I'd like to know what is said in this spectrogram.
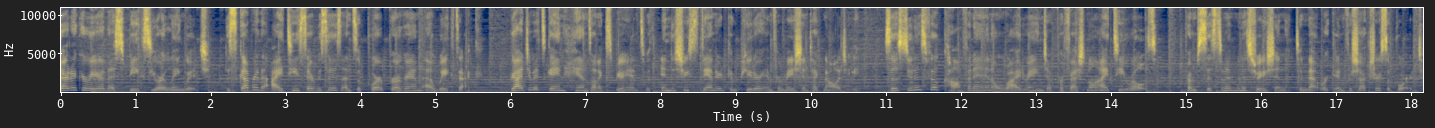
Start a career that speaks your language. Discover the IT services and support program at Wake Tech. Graduates gain hands on experience with industry standard computer information technology, so students feel confident in a wide range of professional IT roles, from system administration to network infrastructure support.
